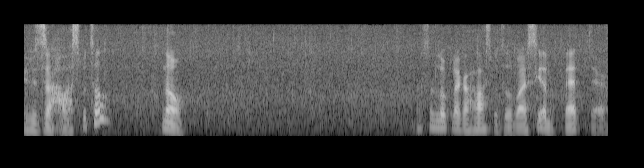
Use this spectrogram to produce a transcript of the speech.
Is it a hospital? No. Doesn't look like a hospital, but I see a bed there.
